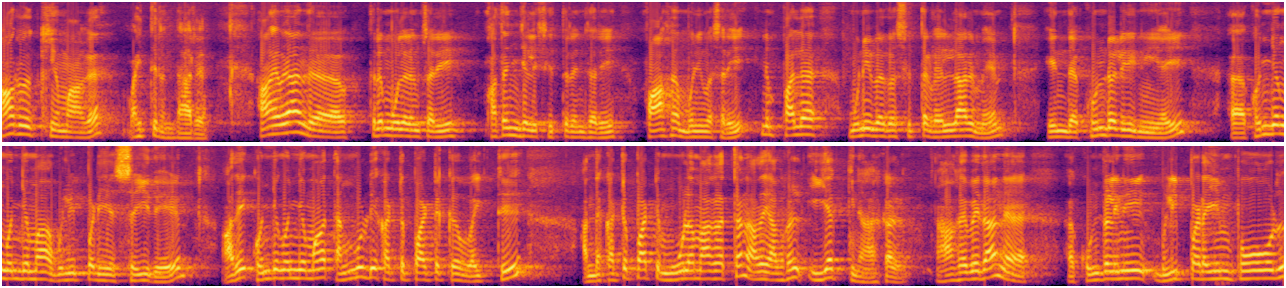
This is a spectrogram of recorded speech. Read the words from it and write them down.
ஆரோக்கியமாக வைத்திருந்தார். ஆகவே தான் இந்த திருமூலரும் சரி பதஞ்சலி சித்தரும் சரி பாக முனிவர் சரி இன்னும் பல முனிவக சித்தர்கள் எல்லாருமே இந்த குண்டலினியை கொஞ்சம் கொஞ்சமாக வெளிப்படைய செய்து அதை கொஞ்சம் கொஞ்சமாக தங்களுடைய கட்டுப்பாட்டுக்கு வைத்து அந்த கட்டுப்பாட்டு மூலமாகத்தான் அதை அவர்கள் இயக்கினார்கள். ஆகவே தான் குண்டலினி விழிப்படையும் போது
